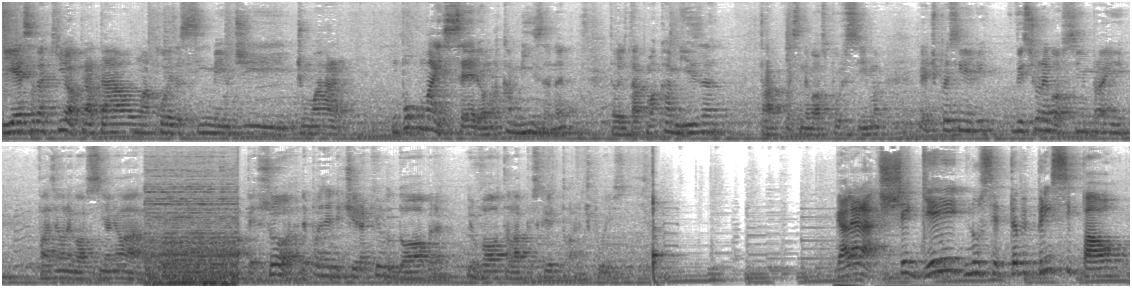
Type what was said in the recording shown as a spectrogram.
E essa daqui, ó, pra dar uma coisa assim, meio de, de um ar um pouco mais sério, é uma camisa, né? Então ele tá com uma camisa, tá com esse negócio por cima. E tipo assim, ele vestiu um negocinho pra ir fazer um negocinho ali, uma, uma pessoa, depois ele tira aquilo, dobra e volta lá pro escritório, tipo isso. Galera, cheguei no setup principal.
